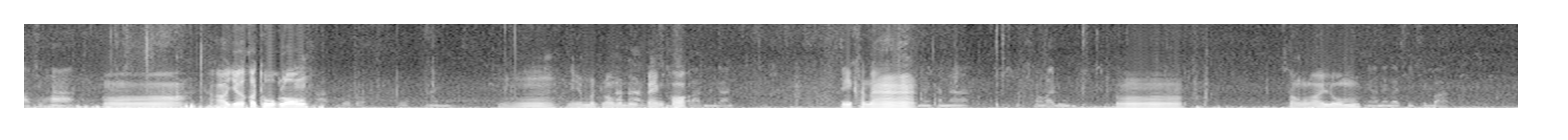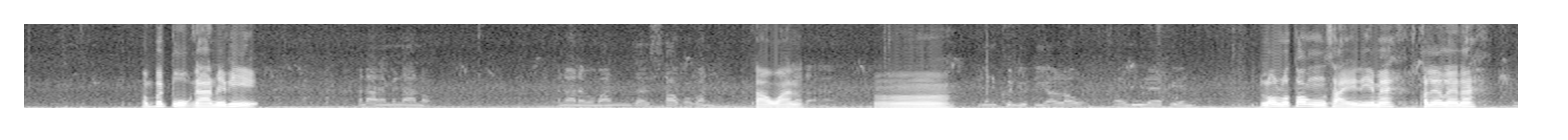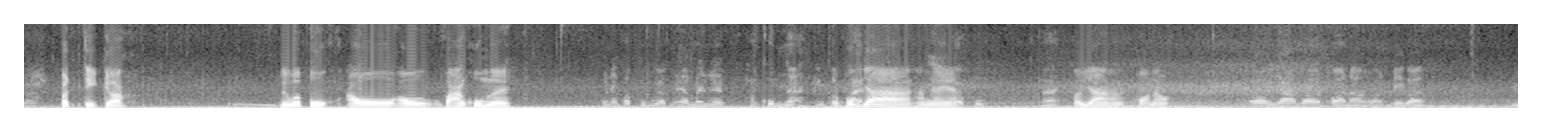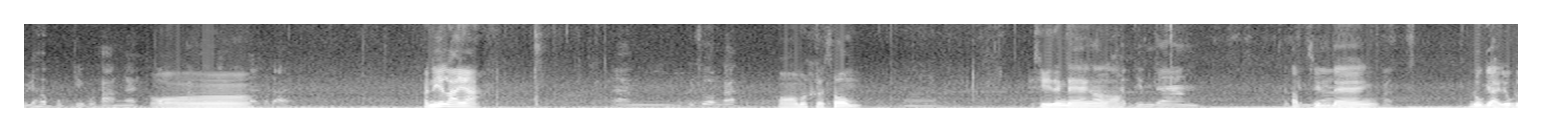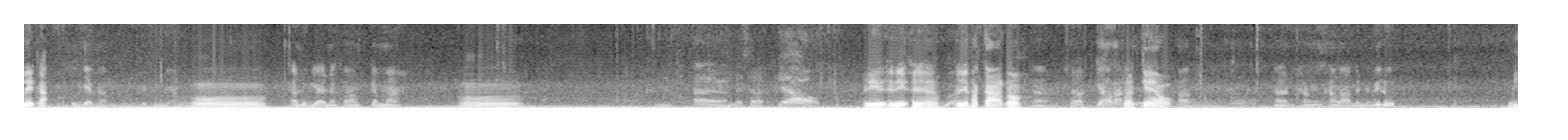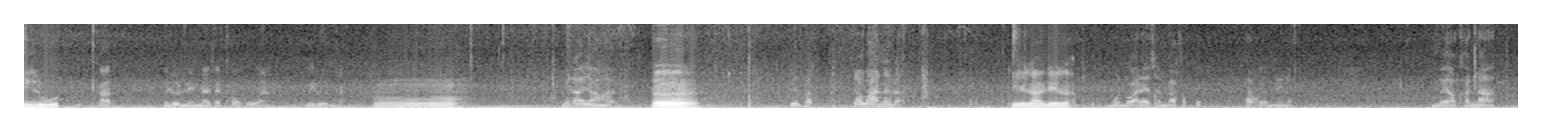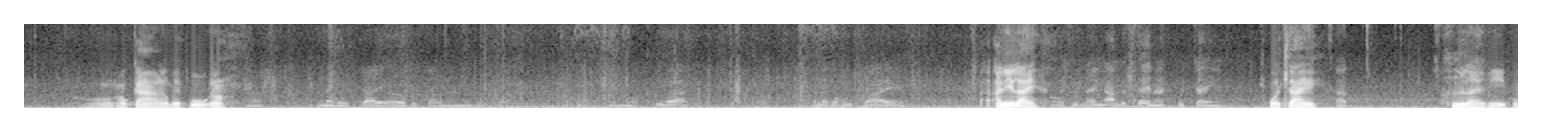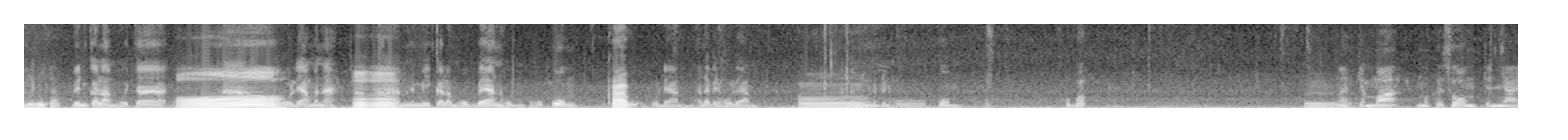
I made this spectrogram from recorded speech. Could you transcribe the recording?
สามสิบห้าอ๋อเอาเยอะก็ถูกลงครับเดี๋ยวๆนี่อืมนี่มันเรามาดูๆแปลงเพาะ40บทเหมือนกันอันนี้คะน้าในคณะสองร้อยหลุมอ๋อสองร้อยหลุมงานนึงก็สี่สิบบาทเอาไปปลูกนานไหมพี่คณะนั้นไม่นานหรอกคณะนั้นประมาณจะเช้ากว่าวันเก้าวัน อ๋อ มันขึ้นอยู่ที่เราเราดูแลเปลี่ยน เราเราต้องใส่นี่ไหมเขาเรียกอะไรนะอะไรพ ลาสติกเหรอ หรือว่าปลูกเอาเอาฟางคลุมเลย เพราะนั้นเขาปลูกแบบนี้ไม่เลยพักคุ้มนะเห็นเขแล้วพวกหญ้าทำไงอะก็ปลูกฮะเราย่างถอนเอา โอ้หญ้าก็พอนะบางทีก็อยู่ที่เขาปลูกที่ผูกหางไงอ๋อ ได้ก็ได้อันนี้อะไรอะอืมคือช่วงครับอ๋อมะเขือส้ม อ่าสีแดงๆก็เหรอ ทับทิมแดงทับทิมแดง ครับ ลูกใหญ่ลูกเล็กอะลูกเดียวครับทับทิมแดงอ๋ออันลูกใหญ่นั่นของแกมมาอ๋ออ่าในสลัดแก้วอันนี้อันนี้อันนี้อันนี้ผักกาดเนาะอ่าสลัดแก้วครับผักแก้วอ่าข้างข้างหลังเป็นวิรุณบีรูทวิรุณนี่น่าจะเข้าหัวนะวิรุณนะอ๋อมีหลายอย่างครับเออเป็นพักเจ้าบ้านนั่นแหละดีละดีละบนร้อยในสันบาเขาปลูกพักแบบนี้เนาะ ไม่เอาขนาดอ๋อเอาก้าแล้วไปปลูกเนาะในหัวใจเออหัวใจนั่นนี่หัวใจนั่นแหละคือว่าอันนั้นก็หัวใจ อันนี้อะไรชุดในงามเต้ๆนะหัวใจไงหัวใจครับ คืออะไรพี่ผมไม่รู้จัก เป็นกระหลำหัวใจอะอ๋อหัวแหลมมันนะอ่าอ่ามันจะมีกระหลำหัวแบนหัวหัวกลมครับหัวแหลมอันนั้นเป็นหัวแหลมอ๋ออันนั้นมันเป็นหัวกลมหัวเบิบ เออนะแกมมามันคือส้มเจนใหญ่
